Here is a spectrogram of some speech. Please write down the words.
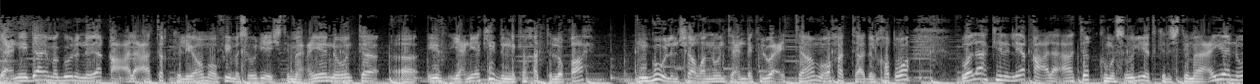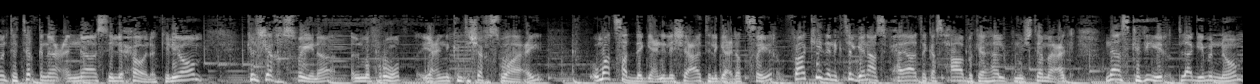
يعني دائما أقول إنه يقع على عاتقك اليوم أو في مسؤولية اجتماعية إنه أنت آه، يعني أكيد إنك أخذت اللقاح. نقول إن شاء الله إنه أنت عندك الوعي التام وأخذت هذه الخطوة ولكن اللي يقع على عاتقك ومسؤوليتك الاجتماعية إنه أنت تقنع الناس اللي حولك. اليوم كل شخص فينا المفروض يعني إنك أنت شخص واعي وما تصدق يعني الإشاعات اللي قاعدة تصير فأكيد إنك تلقى ناس في حياتك أصحابك أهلك مجتمعك ناس كثير تلاقي منهم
